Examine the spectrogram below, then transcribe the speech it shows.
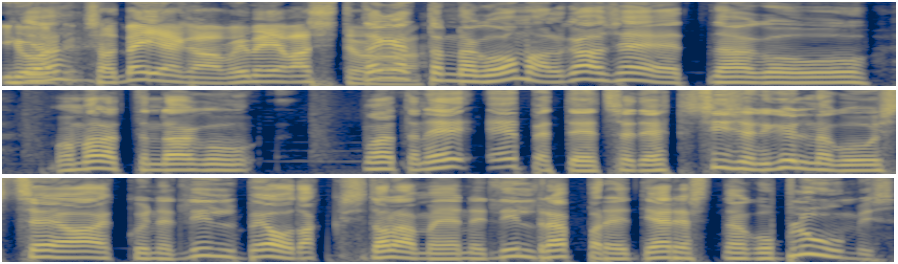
Jah. sa oled meiega või meie vastu. tegelikult on nagu omal ka see, et nagu ma mäletan nagu, mäletan e EPT-d sai tehtud, siis oli küll nagu vist see aeg, kui need lillpeod hakkasid olema ja need lillräppareid järjest nagu bluumis,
